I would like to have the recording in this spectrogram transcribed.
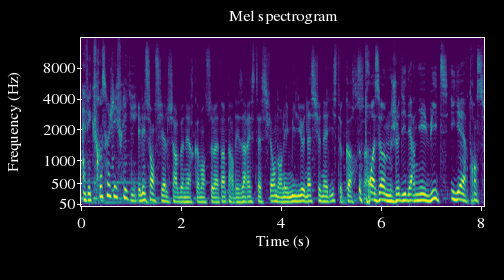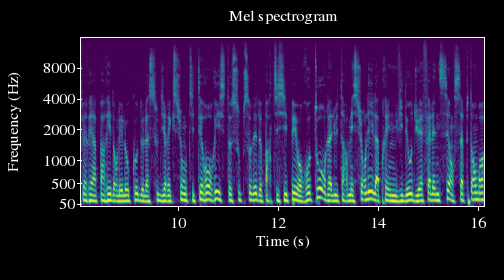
avec François Geffrier. Et l'essentiel, Charles Bonner, commence ce matin par des arrestations dans les milieux nationalistes corses. Trois hommes jeudi dernier, huit hier transférés à Paris dans les locaux de la sous-direction antiterroriste soupçonnés de participer au retour de la lutte armée sur l'île après une vidéo du FLNC en septembre.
